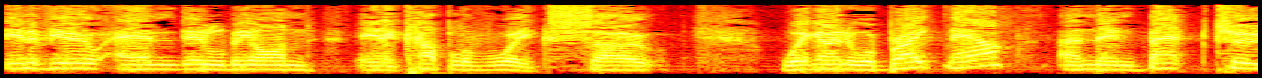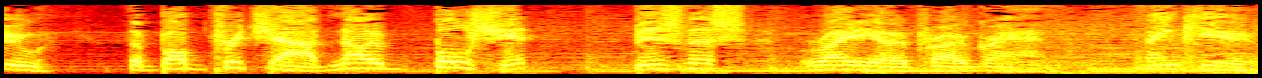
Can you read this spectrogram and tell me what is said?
interview, and it'll be on in a couple of weeks. So we're going to a break now, and then back to the Bob Pritchard No Bullshit Business Radio Program. Thank you.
